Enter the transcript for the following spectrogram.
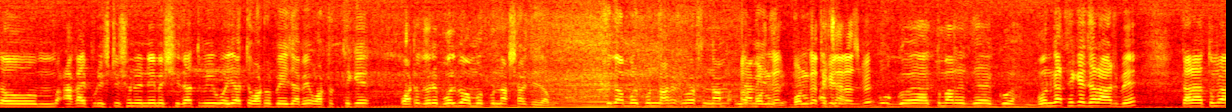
তো আকাইপুর স্টেশনে নেমে সিধা তুমি ওই যাতে অটো পেয়ে যাবে। অটোর থেকে অটো ধরে বলবে অম্বরপুর নার্সারিতে যাব। নামিয়ে বনগাঁ- থেকে আচ্ছা, যারা আসবে? তোমার বনগাঁ থেকে যারা আসবে তারা তোমরা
